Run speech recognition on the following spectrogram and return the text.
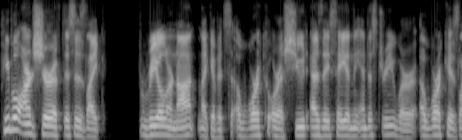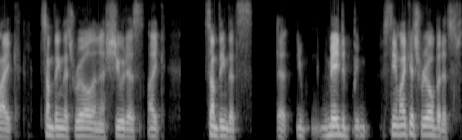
people aren't sure if this is like real or not. Like if it's a work or a shoot, as they say in the industry, where a work is like something that's real, and a shoot is like something that's uh, you made to be, seem like it's real, but it's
